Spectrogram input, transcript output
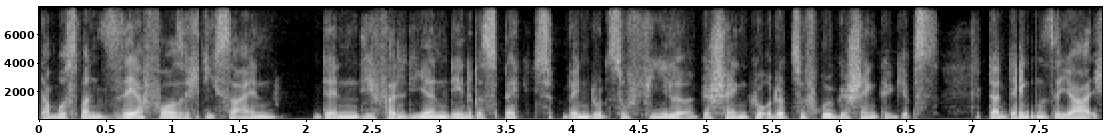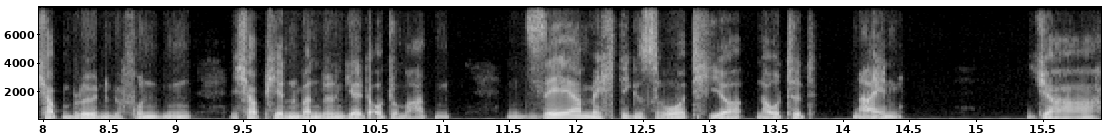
Da muss man sehr vorsichtig sein, denn die verlieren den Respekt, wenn du zu viele Geschenke oder zu früh Geschenke gibst. Dann denken sie, ja, ich habe einen blöden gefunden, ich habe hier einen wandelnden Geldautomaten. Ein sehr mächtiges Wort hier lautet Nein. Ja,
